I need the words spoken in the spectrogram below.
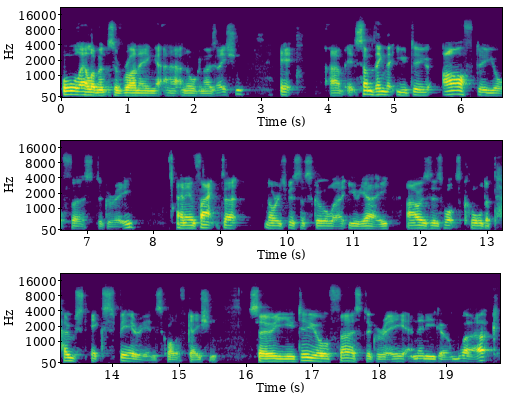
all elements of running uh, an organization. It, um, it's something that you do after your first degree. And in fact, at Norwich Business School at UEA, ours is what's called a post experience qualification. So you do your first degree and then you go and work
